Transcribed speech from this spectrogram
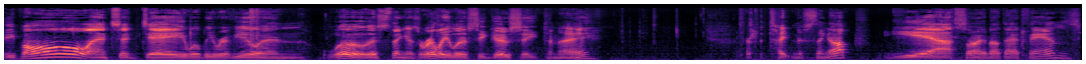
People, and today we'll be reviewing. Whoa, this thing is really loosey goosey today. Have to tighten this thing up. Yeah, sorry about that, fans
